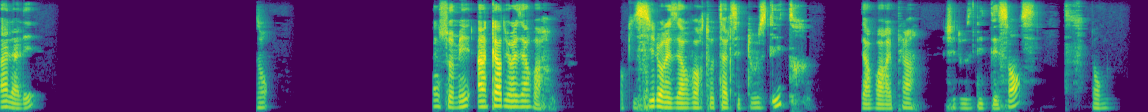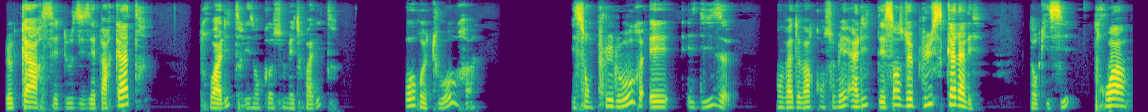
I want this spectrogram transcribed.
à l'aller, consommer un quart du réservoir. Donc ici, le réservoir total, c'est 12 litres. Le réservoir est plein, j'ai 12 litres d'essence. Donc le quart, c'est 12 divisé par 4. 3 litres, ils ont consommé 3 litres. Au retour, ils sont plus lourds et ils disent qu'on va devoir consommer un litre d'essence de plus qu'à l'aller. Donc ici, 3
